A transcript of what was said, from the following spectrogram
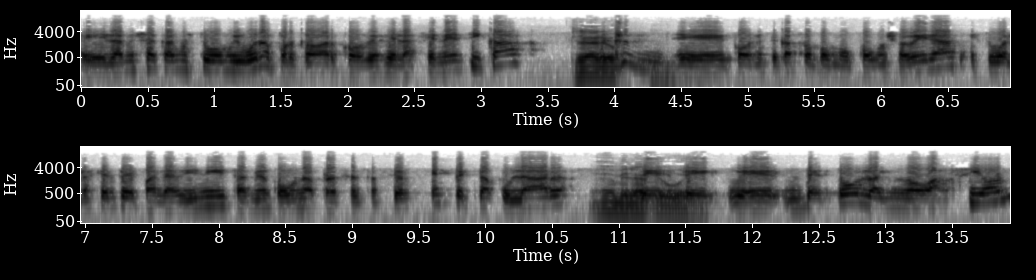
eh, la mesa de carne estuvo muy buena porque abarcó desde la genética, Claro. eh, con este caso como, como Lloveras, estuvo la gente de Paladini también con una presentación espectacular Ah, de, bueno. de, de toda la innovación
